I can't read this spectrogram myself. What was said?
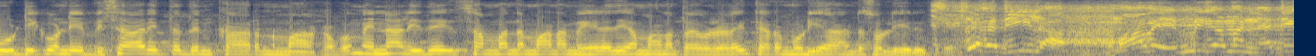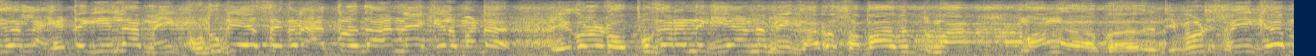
கூட்டிக் கொண்டே விசாரித்ததன் காரணமாகவும் என்னால் இது சம்பந்தமான மேலதிகமான தகவல்களை தர முடியாது என்று சொல்லியிருக்கேன் ஒப்புக்கரణ மே கரு சபாபதி ஸ்பீக்கர்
